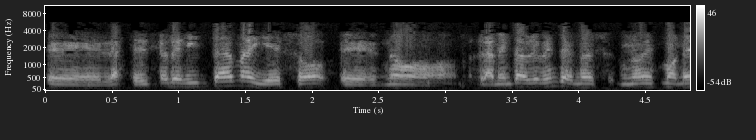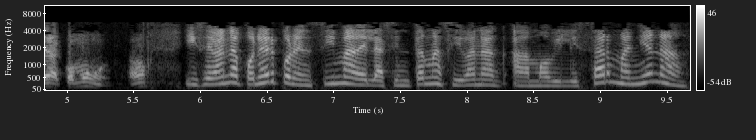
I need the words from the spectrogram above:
eh, las tensiones internas y eso eh, no lamentablemente no es no es moneda común ¿no? y se van a poner por encima de las internas y van a, a movilizar mañana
